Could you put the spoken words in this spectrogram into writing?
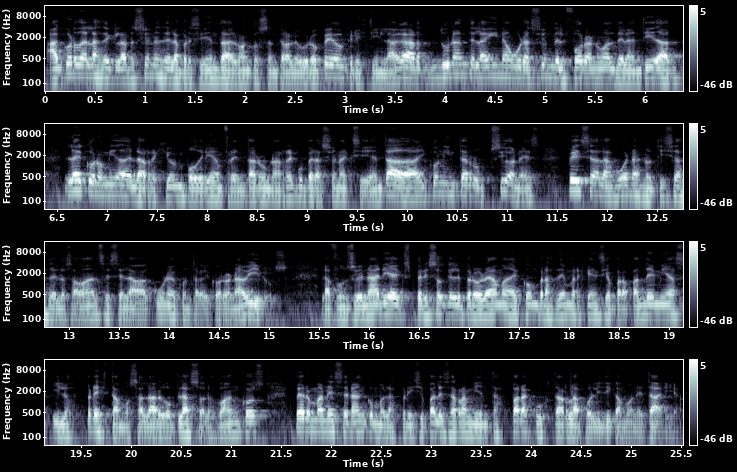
acorde a las declaraciones de la presidenta del Banco Central Europeo, Christine Lagarde, durante la inauguración del foro anual de la entidad, la economía de la región podría enfrentar una recuperación accidentada y con interrupciones, pese a las buenas noticias de los avances en la vacuna contra el coronavirus. La funcionaria expresó que el programa de compras de emergencia para pandemias y los préstamos a largo plazo a los bancos permanecerán como las principales herramientas para ajustar la política monetaria.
